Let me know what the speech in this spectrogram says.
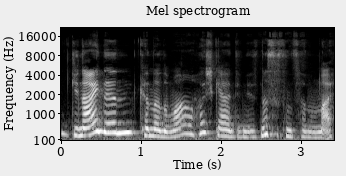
Günaydın kanalıma hoş geldiniz. Nasılsınız hanımlar?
